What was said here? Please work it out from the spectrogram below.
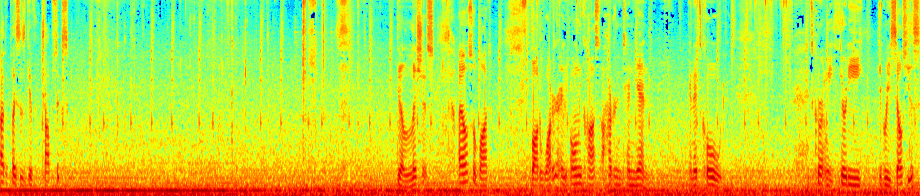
other places give chopsticks. Delicious. I also bought bottled water. It only cost 110 yen, and it's cold. It's currently 30 degrees Celsius.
